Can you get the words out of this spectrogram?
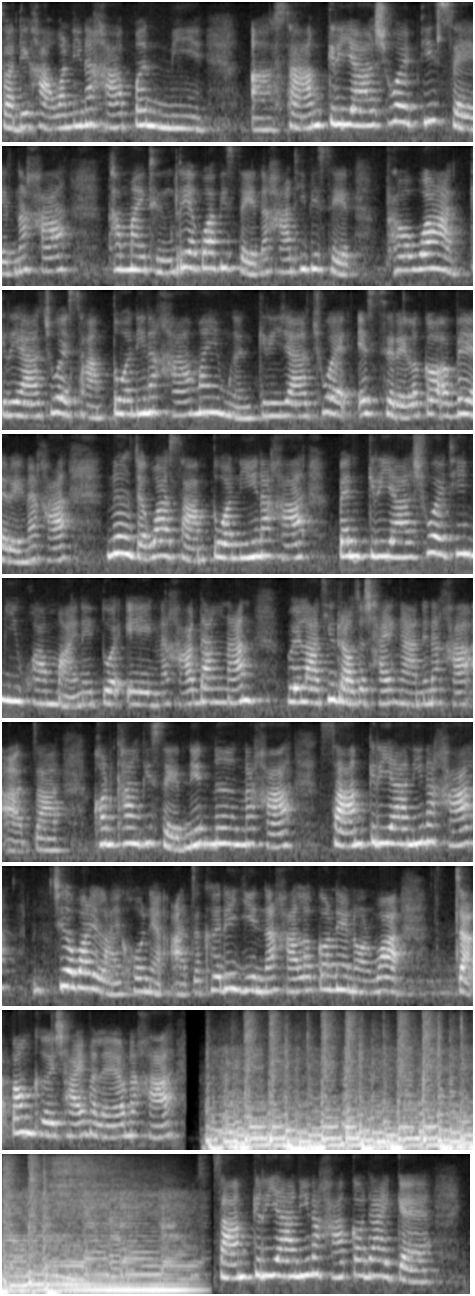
สวัสดีค่ะ วันนี้นะคะเปิ้ลมีสามกริยาช่วยพิเศษนะคะทำไมถึงเรียกว่าพิเศษนะคะที่พิเศษ เพราะว่ากริยาช่วย 3 ตัวนี้นะคะ ไม่เหมือนกริยาช่วย essere แล้วก็ avere นะคะ เนื่องจากว่า 3 ตัวนี้นะคะ เป็นกริยาช่วยที่มีความหมายในตัวเองนะคะ ดังนั้นเวลาที่เราจะใช้งานเนี่ยนะคะ อาจจะค่อนข้างพิเศษนิดนึงนะคะสามกริยานี้นะคะ เชื่อว่าหลายๆคนเนี่ยอาจจะเคยได้ยินนะคะ แล้วก็แน่นอนว่าจะต้องเคยใช้มาแล้วนะคะสามกริยานี้นะคะก็ได้แก่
